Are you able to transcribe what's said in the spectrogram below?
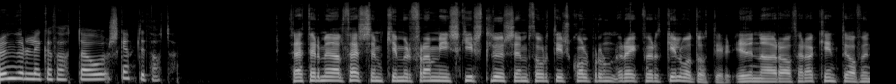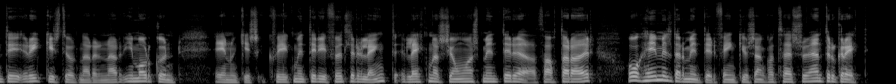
raunveruleika þáta og skemmti þáta. Þetta er meðal þess sem kemur fram í skýrslu sem Þórtís Kolbrún Reykjörð Gilvadóttir, yðnaðar á þeirra kynnti áfundi ríkistjórnarinnar í morgun. Einungis kvikmyndir í fullri lengt, leiknar sjómasmyndir eða þáttaraðir og heimildarmyndir fengju sangvað þessu endurgreitt.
